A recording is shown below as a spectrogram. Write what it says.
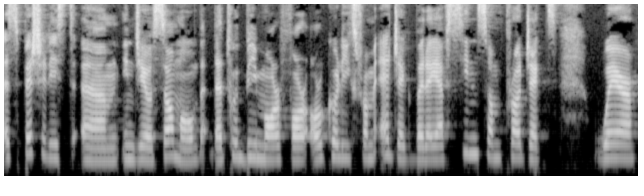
a specialist um, in geothermal. That, that would be more for our colleagues from EGEC, but I have seen some projects where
